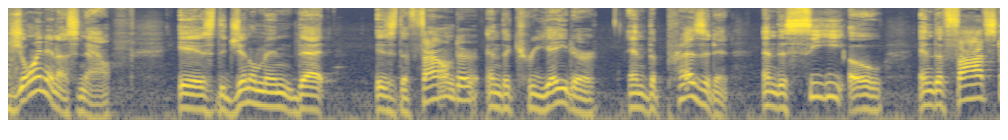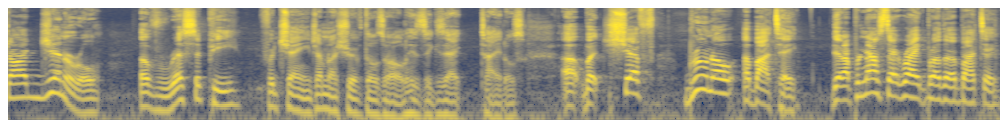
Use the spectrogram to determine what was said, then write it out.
Joining us now is the gentleman that is the founder and the creator and the president and the CEO and the five star general of Recipe for Change. I'm not sure if those are all his exact titles, uh, but Chef Bruno Abate. Did I pronounce that right, brother Abate?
